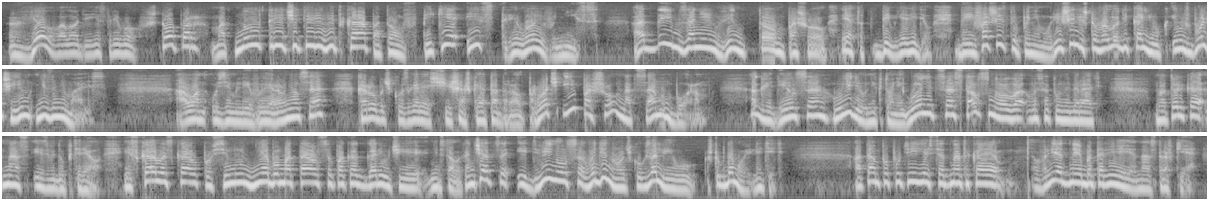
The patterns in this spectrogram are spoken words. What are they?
Ввел Володя Ястребок в штопор, мотнул три-четыре витка, потом в пике и стрелой вниз — а дым за ним винтом пошел. Этот дым я видел. Да и фашисты по нему решили, что Володя каюк, и уж больше им не занимались. А он у земли выровнялся, коробочку с горящей шашкой отодрал прочь и пошел над самым бором. Огляделся, увидел, никто не гонится, стал снова высоту набирать но только нас из виду потерял. Искал, искал, по всему небу мотался, пока горючее не стало кончаться, и двинулся в одиночку к заливу, чтобы домой лететь. А там по пути есть одна такая вредная батарея на островке –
